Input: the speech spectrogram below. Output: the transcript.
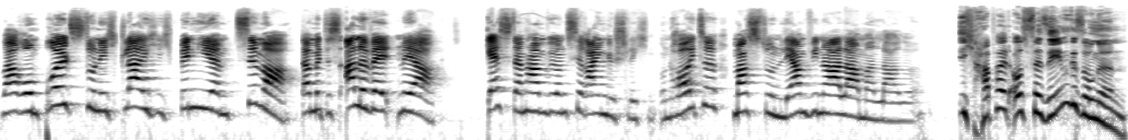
Warum brüllst du nicht gleich? Ich bin hier im Zimmer, damit es alle Welt merkt. Gestern haben wir uns hier reingeschlichen und heute machst du einen Lärm wie eine Alarmanlage. Ich hab halt aus Versehen gesungen.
